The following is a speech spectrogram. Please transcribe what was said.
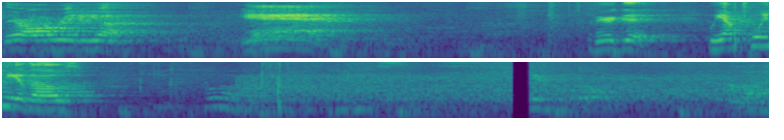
they're already up. Yeah. Very good. We have 20 of those. One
